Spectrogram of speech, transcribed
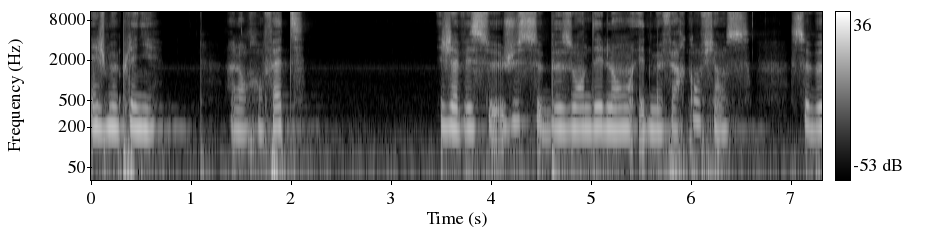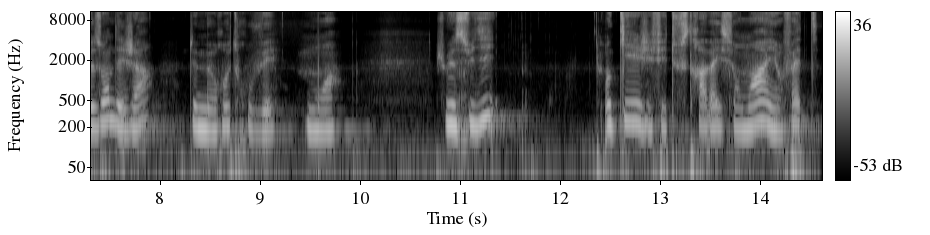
Et je me plaignais. Alors qu'en fait, j'avais ce, juste ce besoin d'élan et de me faire confiance. Ce besoin déjà de me retrouver, moi. Je me suis dit, ok, j'ai fait tout ce travail sur moi et en fait,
